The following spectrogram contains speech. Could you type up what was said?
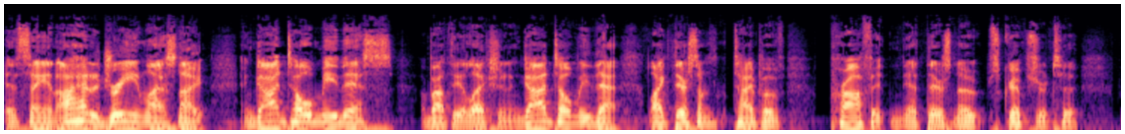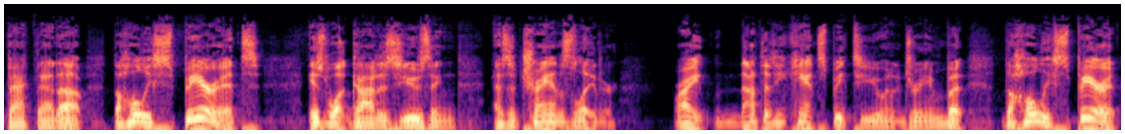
it's saying I had a dream last night and God told me this. about the election. And God told me that like there's some type of prophet, and yet there's no scripture to back that up. The Holy Spirit is what God is using as a translator right? Not that he can't speak to you in a dream, but the Holy Spirit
